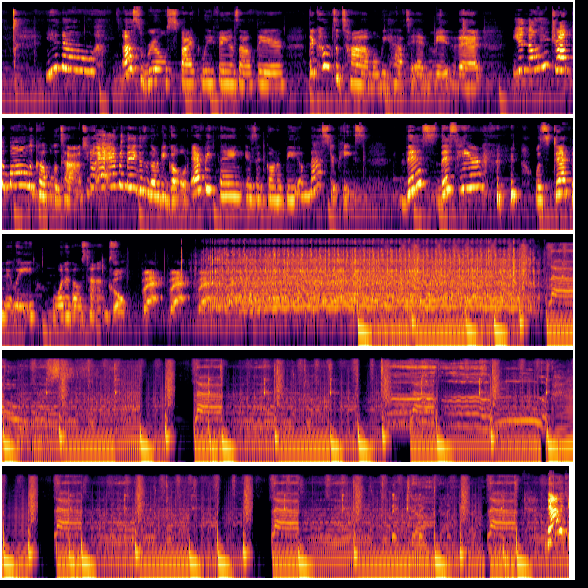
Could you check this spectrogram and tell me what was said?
you know, us real Spike Lee fans out there, there comes a time when we have to admit that, you know, he dropped the ball a couple of times. You know, everything isn't going to be gold. Everything isn't going to be a masterpiece. This, this here was definitely one of those times. Go back, back, back,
